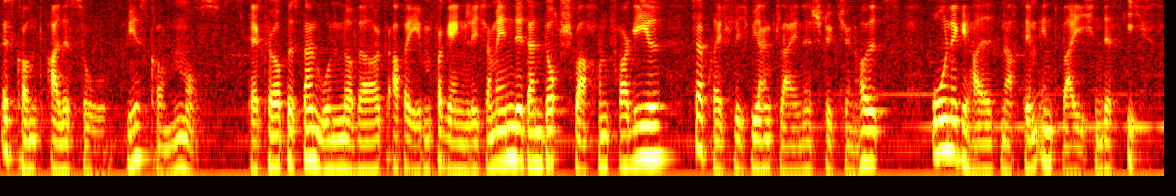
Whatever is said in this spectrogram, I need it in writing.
Es kommt alles so, wie es kommen muss. Der Körper ist ein Wunderwerk, aber eben vergänglich, am Ende dann doch schwach und fragil, zerbrechlich wie ein kleines Stückchen Holz, ohne Gehalt nach dem Entweichen des Ichs.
